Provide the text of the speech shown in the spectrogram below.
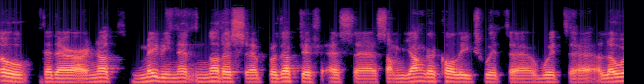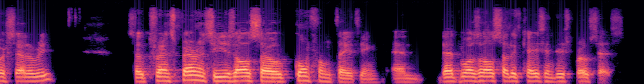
know that they are not maybe not, not as uh, productive as uh, some younger colleagues with uh, with uh, a lower salary. So transparency is also confrontating, and that was also the case in this process.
